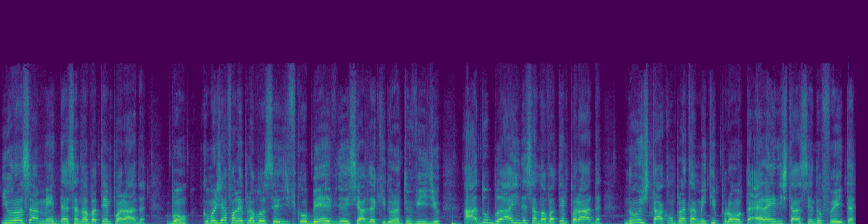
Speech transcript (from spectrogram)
e o lançamento dessa nova temporada. Bom, como eu já falei para vocês e ficou bem evidenciado aqui durante o vídeo, a dublagem dessa nova temporada não está completamente pronta, ela ainda está sendo feita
